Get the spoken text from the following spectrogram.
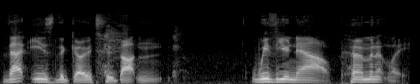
That is the go-to button with you now, permanently.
